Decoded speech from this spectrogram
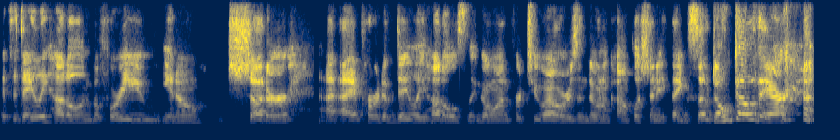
It's a daily huddle. And before you, you know, shudder, I, have heard of daily huddles that go on for two hours and don't accomplish anything. So don't go there.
